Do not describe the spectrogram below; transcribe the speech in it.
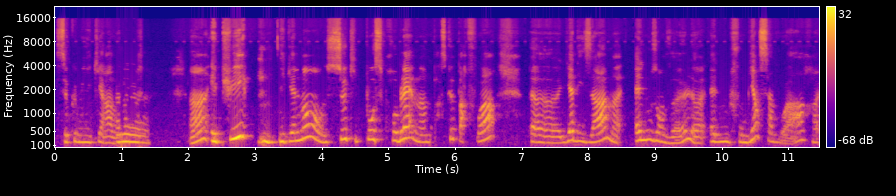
se communiquer à vous. Mmh. Hein, et puis également ceux qui posent problème, hein, parce que parfois il y a des âmes, elles nous en veulent, elles nous font bien savoir,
